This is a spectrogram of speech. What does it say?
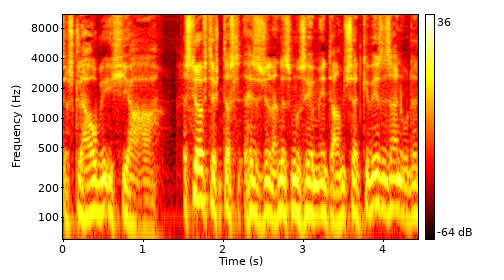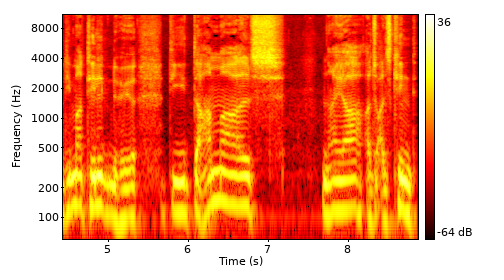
Das glaube ich ja. Es dürfte das Hessische Landesmuseum in Darmstadt gewesen sein oder die Mathildenhöhe, die damals naja, also als Kind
